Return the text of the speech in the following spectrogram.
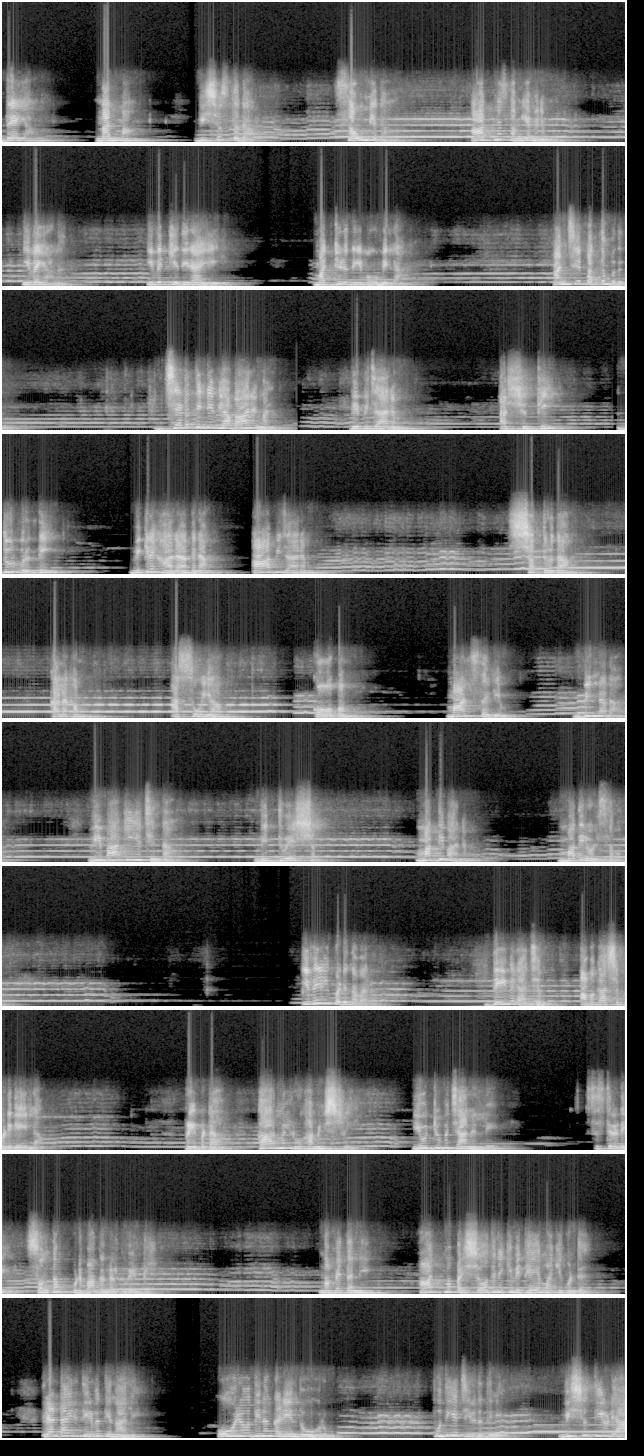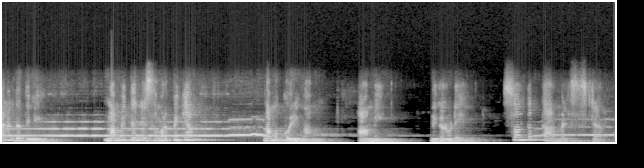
ദയ നന്മ വിശ്വസ്തത സൗമ്യത ആത്മസംയമനം ഇവയാണ്. ഇവയ്ക്കെതിരായി മറ്റൊരു നിയമവുമില്ല. അഞ്ച് പത്തൊമ്പത്. ജഡത്തിന്റെ വ്യാപാരങ്ങൾ വ്യഭിചാരം അശുദ്ധി ദുർവൃത്തി വിഗ്രഹാരാധന ആഭിചാരം ശത്രുത കലഹം അസൂയ കോപം മാത്സര്യം ഭിന്നത വിഭാഗീയ ചിന്ത. വിദ്വേഷം മദ്യപാനം മതിരോത്സവം. ഇവയിൽപ്പെടുന്നവർ ദൈവരാജ്യം അവകാശപ്പെടുകയില്ല. പ്രിയപ്പെട്ട കാർമൽ റൂഹ മിനിസ്ട്രി യൂട്യൂബ് ചാനലിലെ സിസ്റ്ററുടെ സ്വന്തം കുടുംബാംഗങ്ങൾക്ക് വേണ്ടി നമ്മെ തന്നെ ആത്മപരിശോധനയ്ക്ക് വിധേയമാക്കിക്കൊണ്ട് രണ്ടായിരത്തി ഇരുപത്തിനാല് ഓരോ ദിനം കഴിയും തോറും പുതിയ ജീവിതത്തിന് വിശുദ്ധിയുടെ ആനന്ദത്തിന് നമ്മെ തന്നെ സമർപ്പിക്കാം. നമുക്കൊരുങ്ങാം. ആമേ നിങ്ങളുടെ സ്വന്തം കാർമൽ സിസ്റ്റർ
